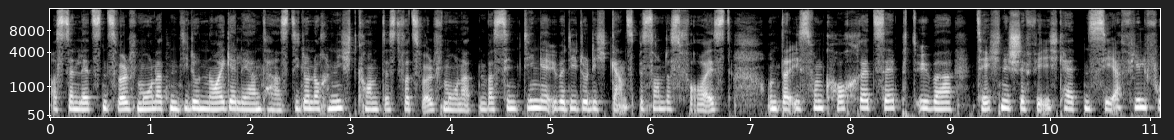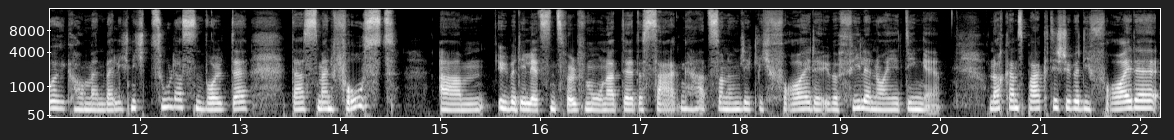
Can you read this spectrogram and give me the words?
aus den letzten zwölf Monaten, die du neu gelernt hast, die du noch nicht konntest vor zwölf Monaten? Was sind Dinge, über die du dich ganz besonders freust? Und da ist vom Kochrezept über technische Fähigkeiten sehr viel vorgekommen, weil ich nicht zulassen wollte, dass mein Frust ähm, über die letzten zwölf Monate das Sagen hat, sondern wirklich Freude über viele neue Dinge. Und auch ganz praktisch über die Freude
